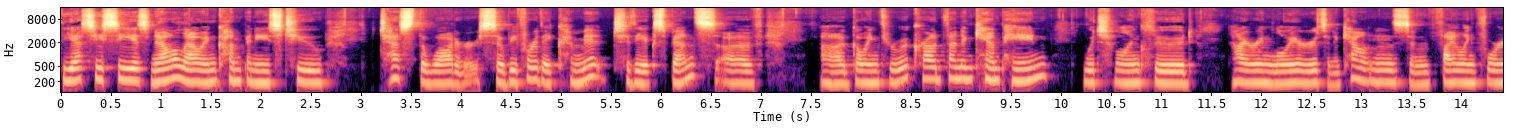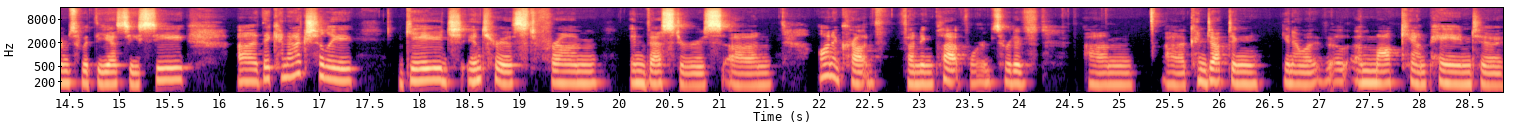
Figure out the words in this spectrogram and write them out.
the SEC is now allowing companies to test the waters. So before they commit to the expense of uh, going through a crowdfunding campaign, which will include hiring lawyers and accountants and filing forms with the SEC, uh, they can actually gauge interest from investors um, on a crowdfunding platform, sort of um, uh, conducting you know, a, a mock campaign to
